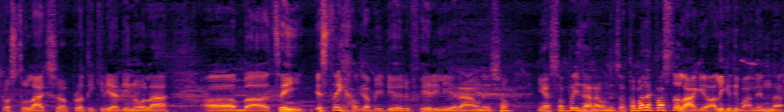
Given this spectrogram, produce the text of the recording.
कस्तो लाग्छ? प्रतिक्रिया दिनुहोला। चाहिँ यस्तै खालका भिडियोहरू फेरि लिएर आउनेछौँ। यहाँ सबैजना हुनुहुन्छ। तपाईँलाई कस्तो लाग्यो? अलिकति भनिदिनु न।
